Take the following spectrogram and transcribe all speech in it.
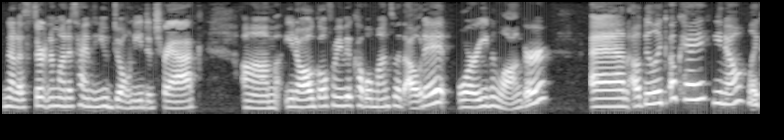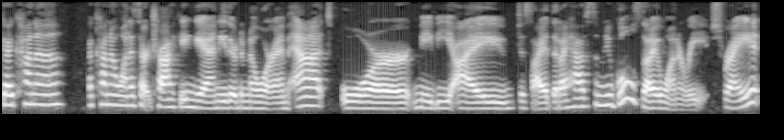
not a certain amount of time that you don't need to track. Um, you know i'll go for maybe a couple months without it or even longer. And i'll be like okay you know like i kind of I kind of want to start tracking again, either to know where I'm at, or maybe I decide that I have some new goals that I want to reach, right?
